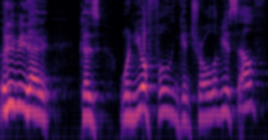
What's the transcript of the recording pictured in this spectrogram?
do you mean? Because when you're full in control of yourself,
